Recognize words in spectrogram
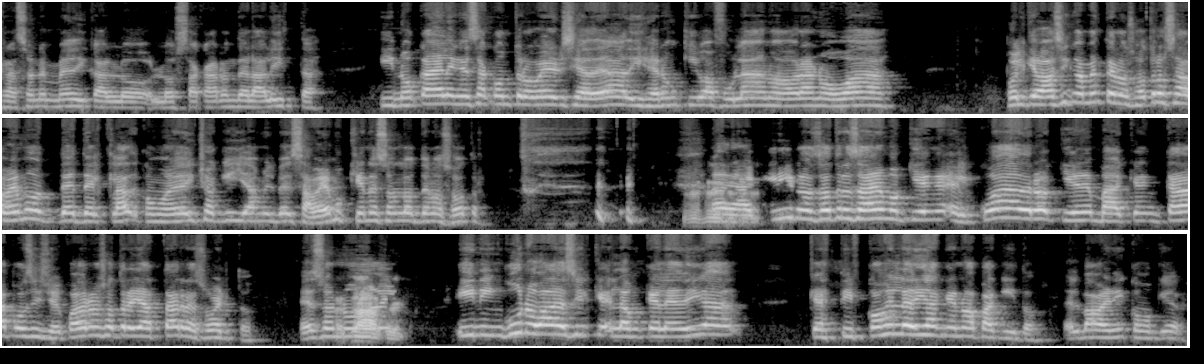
razones médicas lo, lo sacaron de la lista y no caer en esa controversia de, ah, dijeron que iba fulano, ahora no va. Porque básicamente nosotros sabemos desde el, como he dicho aquí ya mil veces, sabemos quiénes son los de nosotros. aquí nosotros sabemos quién es el cuadro, quién va en cada posición. El cuadro de nosotros ya está resuelto. Eso no hay. Y ninguno va a decir que, aunque le diga que Steve Cohen le diga que no a Paquito, él va a venir como quiera.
